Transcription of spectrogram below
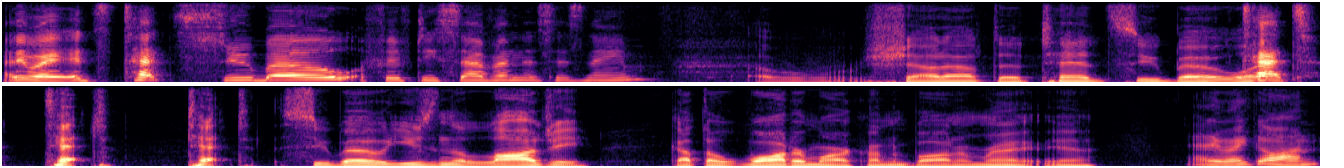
Anyway, it's Tetsubo 57 is his name. Shout out to Ted Subo. What? Tet. Tet. Tet Subo using the Logi. Got the watermark on the bottom right. Yeah. Anyway, go on.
